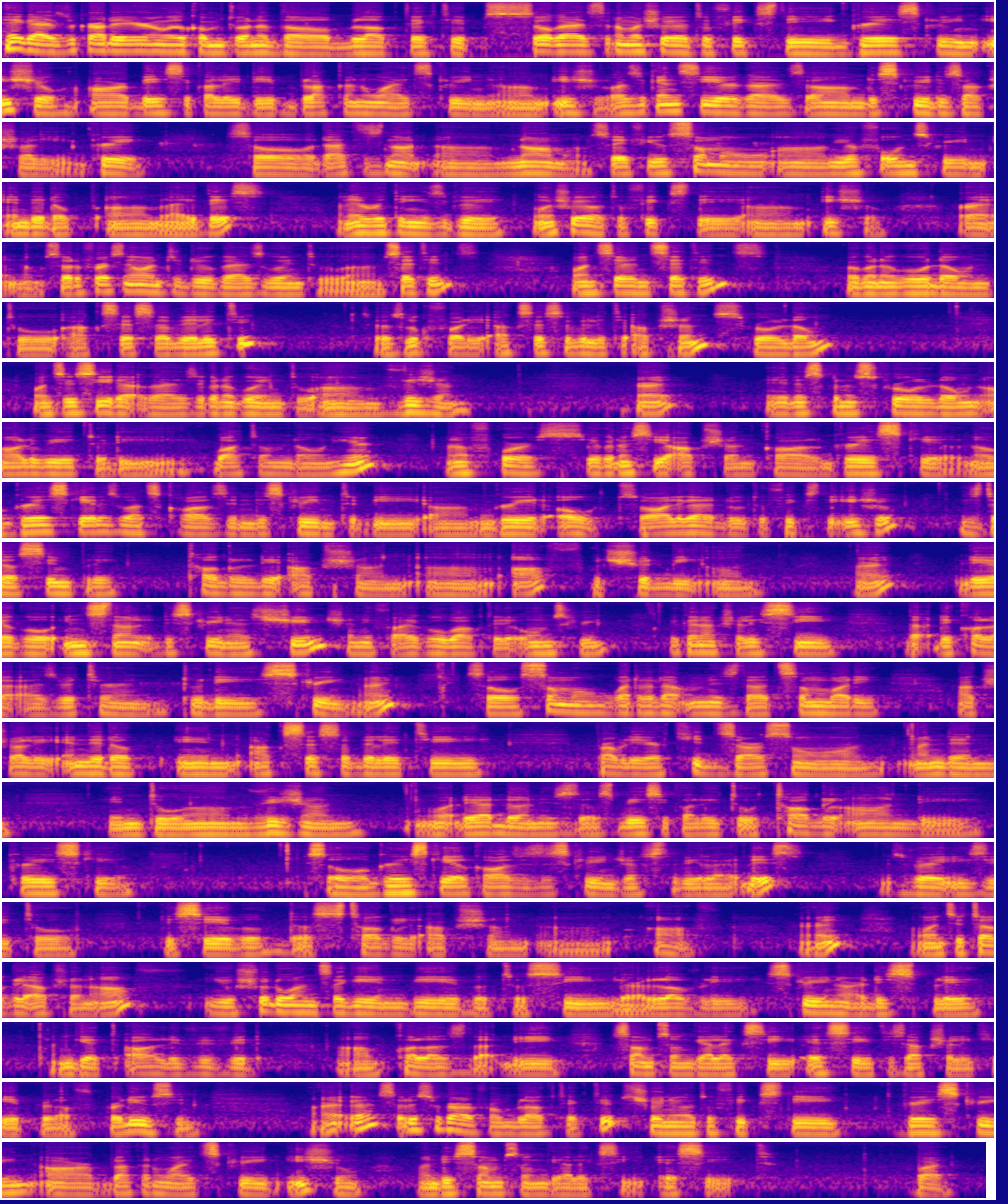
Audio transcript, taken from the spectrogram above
Hey guys, Ricardo here and welcome to another blog tech tips. So guys, today I'm going to show you how to fix the gray screen issue or basically the black and white screen um, issue. As you can see here guys, um, the screen is actually gray. So that is not um, normal. So if you somehow um, your phone screen ended up um, like this and everything is gray, I'm going to show you how to fix the um, issue right now. So the first thing I want to do guys, go into settings. Once you're in settings, we're going to go down to accessibility. So let's look for the accessibility options, scroll down once you see that guys you're gonna go into um, vision right? You're just gonna scroll down all the way to the bottom down here. And of course you're gonna see an option called grayscale. Now grayscale is what's causing the screen to be um, grayed out. So all you gotta do to fix the issue is just simply toggle the option um, off which should be on all right there you go. Instantly the screen has changed. And if I go back to the home screen you can actually see that the color has returned to the screen right so somehow what that means that somebody actually ended up in accessibility probably your kids or so on and then into um, vision. What they have done is just basically to toggle on the grayscale. So grayscale causes the screen just to be like this. It's very easy to disable just toggle the option um, off right? Once you toggle the option off you should once again be able to see your lovely screen or display and get all the vivid um, colors that the Samsung Galaxy S8 is actually capable of producing. Alright guys, so this is Ricardo from Blog Tech Tips showing you how to fix the gray screen or black and white screen issue on the Samsung Galaxy S8. Bye.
